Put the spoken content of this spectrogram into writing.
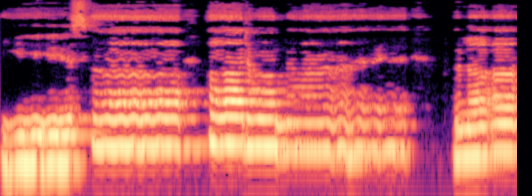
Isa Adonai Panav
